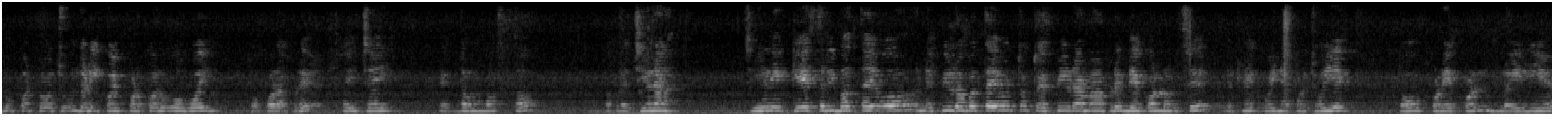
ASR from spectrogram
દુપટ્ટો, ચૂંદડી કોઈ પણ કરવો હોય તો પણ આપણે થઈ જાય. એકદમ મસ્ત. આપણે ઝીણા, ઝીણી કેસરી બતાવ્યો અને પીળો બતાવ્યો તો તો એ પીળામાં આપણે બે કલર છે. એટલે કોઈને પણ જોઈએ તો પણ એ પણ લઈ લઈએ.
